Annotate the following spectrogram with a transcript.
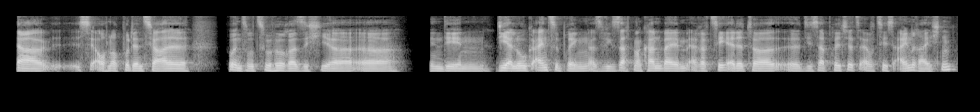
Da ist ja auch noch Potenzial für unsere Zuhörer, sich hier äh, in den Dialog einzubringen. Also wie gesagt, man kann beim RFC-Editor äh, diese Aprilchats-RFCs einreichen.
